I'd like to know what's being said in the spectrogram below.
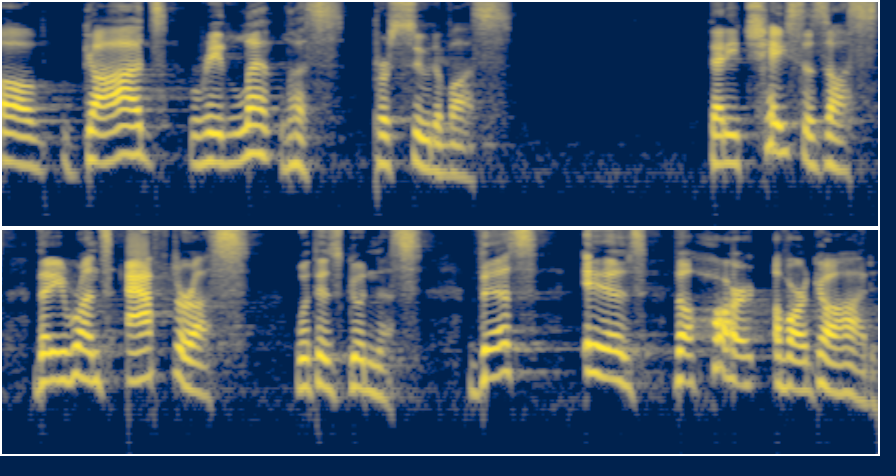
of God's relentless pursuit of us. That He chases us, that He runs after us with His goodness. This is the heart of our God.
